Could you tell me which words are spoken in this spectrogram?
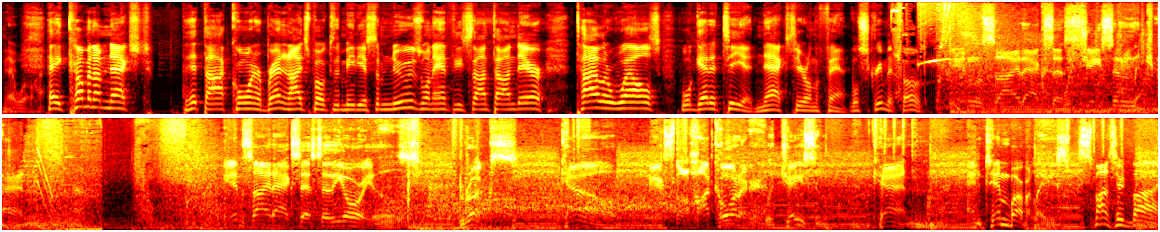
that will happen. Hey, coming up next, hit the hot corner. Brandon I spoke to the media. Some news on Anthony Santander, Tyler Wells. We'll get it to you next here on the fan. We'll scream at phone. Inside access with Jason Ken. Inside access to the Orioles. Brooks. Cal. It's the Hot Corner with Jason, Ken, and Tim Barbalace. Sponsored by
